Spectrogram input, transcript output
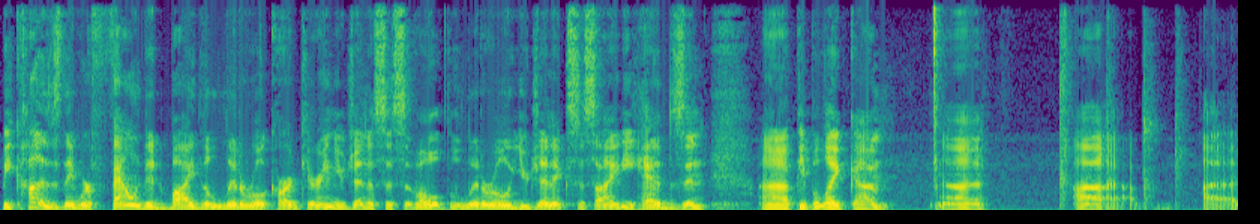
because they were founded by the literal card carrying eugenicists of old, literal eugenics society heads, and uh, people like um, uh, uh, uh,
